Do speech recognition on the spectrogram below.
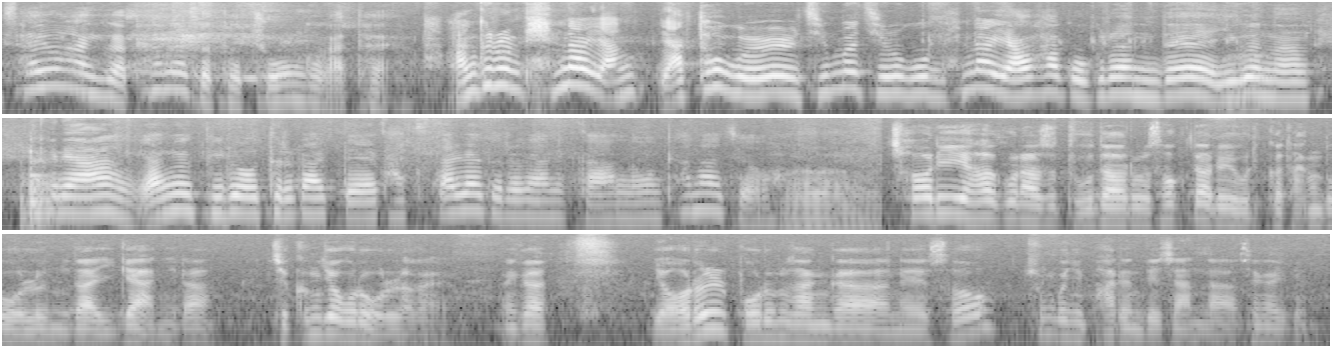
사용하기가 편해서 더 좋은 것 같아요. 안 그러면 맨날 양, 약통을 짊어지고 맨날 약하고 그러는데 이거는 그냥 양육 비료 들어갈 때 같이 딸려 들어가니까 너무 편하죠. 처리하고 나서 두 달 후, 석 달 후에 우리 거 당도 오릅니다. 이게 아니라 즉흥적으로 올라가요. 그러니까 열흘 보름 상간에서 충분히 발현되지 않나 생각이 됩니다.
